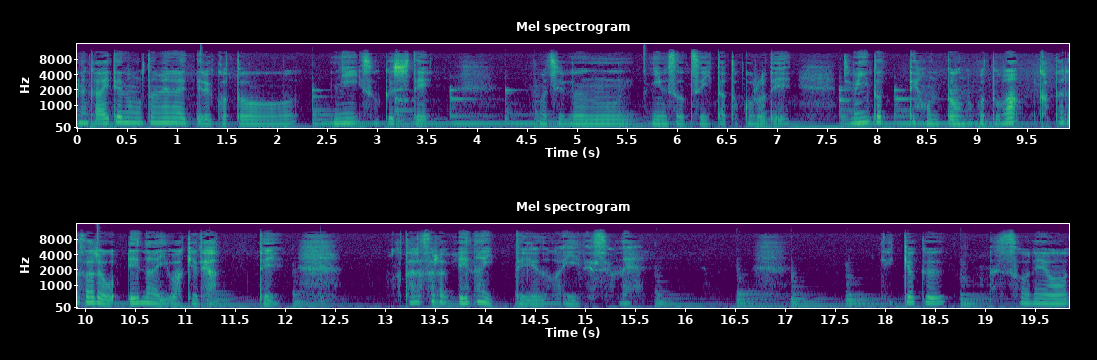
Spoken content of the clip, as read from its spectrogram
なんか相手の求められてることに即してもう自分に嘘をついたところで自分にとって本当のことは語らざるを得ないわけであって語らざるを得ないっていうのがいいですよね。結局それを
